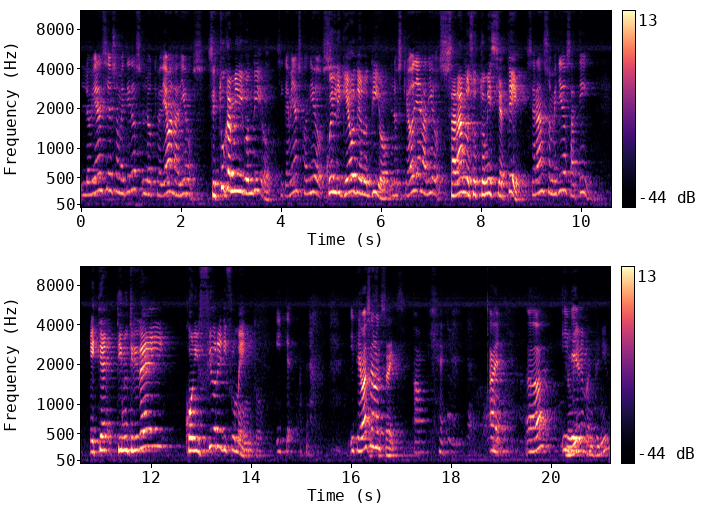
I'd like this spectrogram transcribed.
Le hubieran sido sometidos los que odiaban a Dios. Se tu cammini con Dio, Si caminas con Dios, quelli che odiano Dio los que odian a Dios saranno sottomessi a te serán sometidos a ti e te- ti nutrirei con il fiore di frumento. y te, y te vas a... nut- Seis. Ok. A ver. ah, y, Lo de- viene mantenido?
